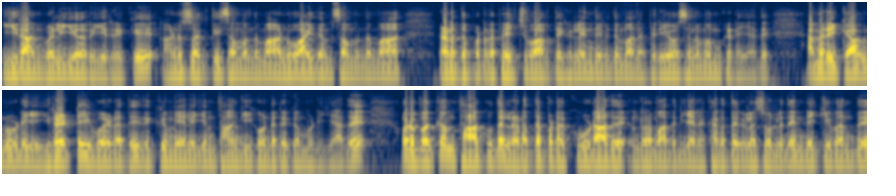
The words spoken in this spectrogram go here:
ஈரான் வெளியேறியிருக்கு. அணுசக்தி சம்பந்தமாக அணு ஆயுதம் சம்பந்தமா நடத்தப்படுற பேச்சுவார்த்தைகள் எந்த விதமான பிரயோசனமும் கிடையாது. அமெரிக்காவினுடைய இரட்டை வேடத்தை இதுக்கு மேலேயும் தாங்கி கொண்டிருக்க முடியாது. ஒரு பக்கம் தாக்குதல் நடத்தப்படக்கூடாது என்ற மாதிரியான கருத்துக்களை சொல்லுது. இன்றைக்கு வந்து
